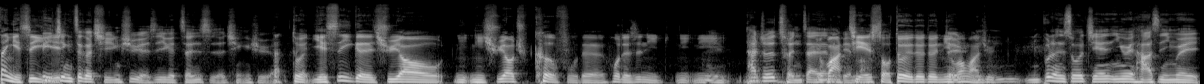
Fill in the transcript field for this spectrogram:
但也是，毕竟这个情绪也是一个真实的情绪啊。对，也是一个需要你你需要去克服的，或者是你你你，它就是存在，有办法接受。对对对，你有办法去。你不能说今天因为他是因为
